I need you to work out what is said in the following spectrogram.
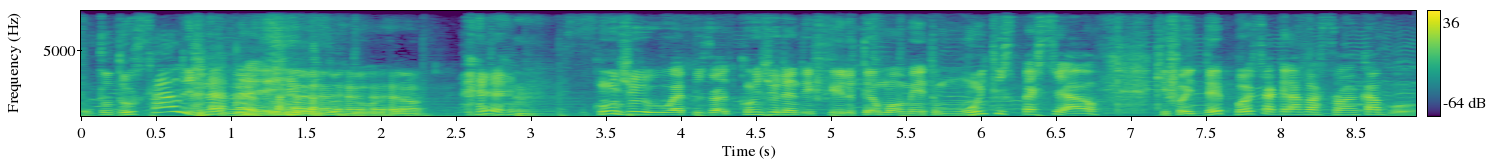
o Dudu Salles, né, velho? o Dudu, não. com o episódio com o Jurandir Filho tem um momento muito especial que foi depois que a gravação acabou.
